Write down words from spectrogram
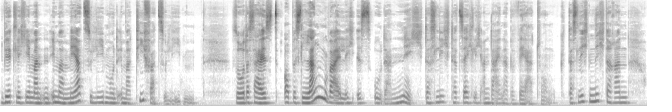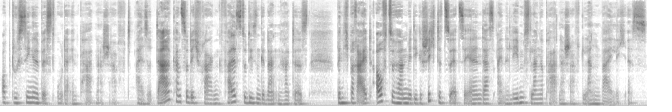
wirklich jemanden immer mehr zu lieben und immer tiefer zu lieben. So, das heißt, ob es langweilig ist oder nicht, das liegt tatsächlich an deiner Bewertung. Das liegt nicht daran, ob du Single bist oder in Partnerschaft. Also da kannst du dich fragen, falls du diesen Gedanken hattest, bin ich bereit aufzuhören, mir die Geschichte zu erzählen, dass eine lebenslange Partnerschaft langweilig ist.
